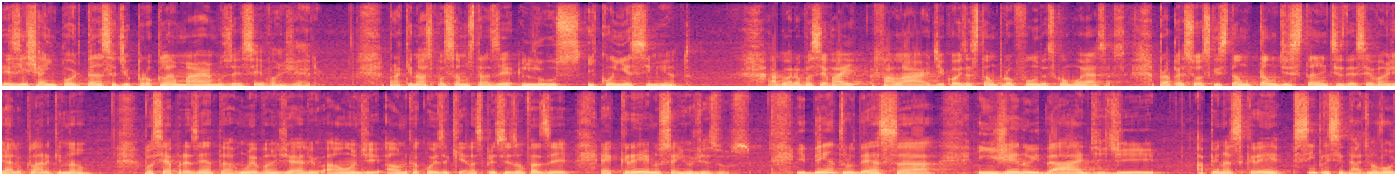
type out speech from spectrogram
existe a importância de proclamarmos esse evangelho. para que nós possamos trazer luz e conhecimento. Agora, você vai falar de coisas tão profundas como essas para pessoas que estão tão distantes desse evangelho? Claro que não. Você apresenta um evangelho onde a única coisa que elas precisam fazer é crer no Senhor Jesus. E dentro dessa ingenuidade de apenas crer, simplicidade, não vou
